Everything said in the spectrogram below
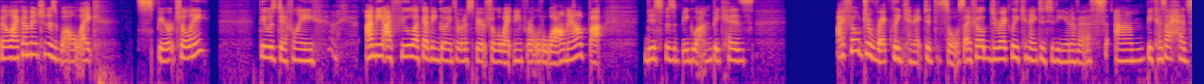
But like I mentioned as well, like spiritually, there was definitely I mean, I feel like I've been going through a spiritual awakening for a little while now, but this was a big one because I felt directly connected to Source. I felt directly connected to the universe um, because I had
